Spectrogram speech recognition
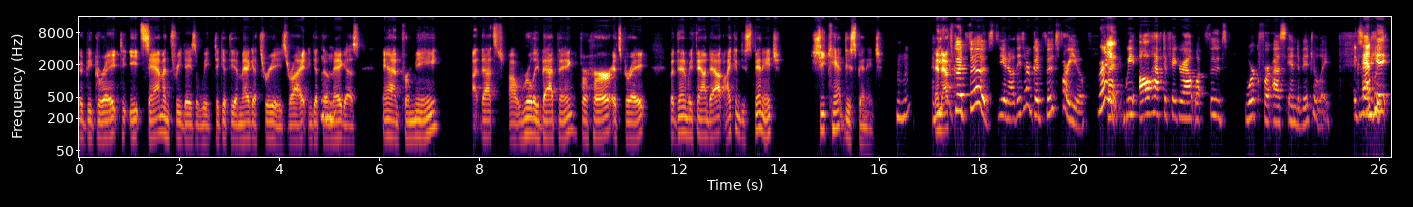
it would be great to eat salmon three days a week to get the omega 3s, right? And get the mm-hmm. omegas. And for me, that's a really bad thing. For her, it's great. But then we found out I can do spinach. She can't do spinach. Mm-hmm. And, and that's good foods. You know, these are good foods for you. Right. But we all have to figure out what foods work for us individually. Exactly. And he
